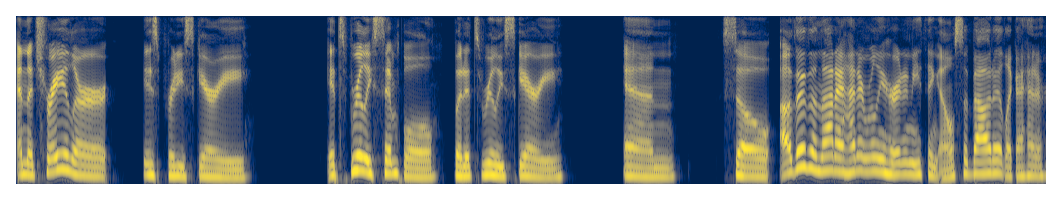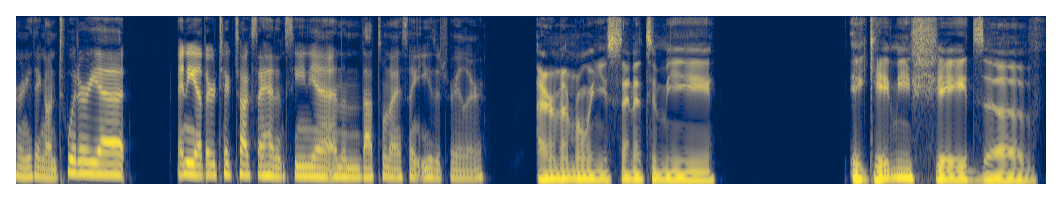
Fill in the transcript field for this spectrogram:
and the trailer is pretty scary. It's really simple, but it's really scary. And so, other than that, I hadn't really heard anything else about it. Like, I hadn't heard anything on Twitter yet, any other TikToks I hadn't seen yet. And then that's when I sent you the trailer. I remember when you sent it to me, it gave me shades of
